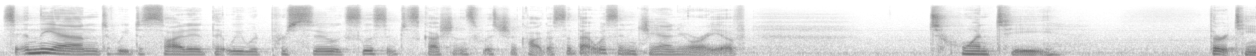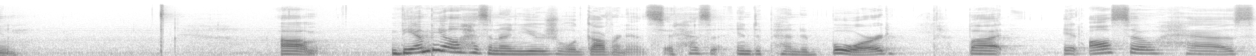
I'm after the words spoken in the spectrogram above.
So in the end, we decided that we would pursue exclusive discussions with Chicago. So that was in January of 2013. Um, the MBL has an unusual governance. It has an independent board, but it also has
